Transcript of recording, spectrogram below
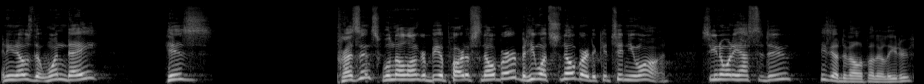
And he knows that one day his presence will no longer be a part of Snowbird, but he wants Snowbird to continue on. So you know what he has to do? He's got to develop other leaders.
